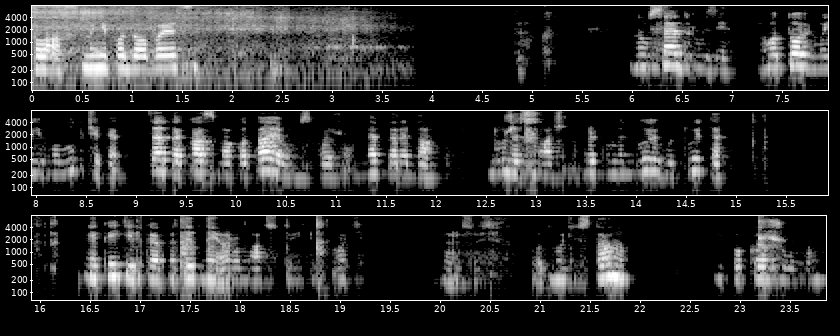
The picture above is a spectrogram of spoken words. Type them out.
Клас, мені подобається. Так. Ну все, друзі, готові мої голубчики. Це така смакота, я вам скажу, не передати. Дуже смачно. Рекомендую, готуйте. Який тільки апетитний аромат стоїть у хаті. Зараз ось одну дістану і покажу вам.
